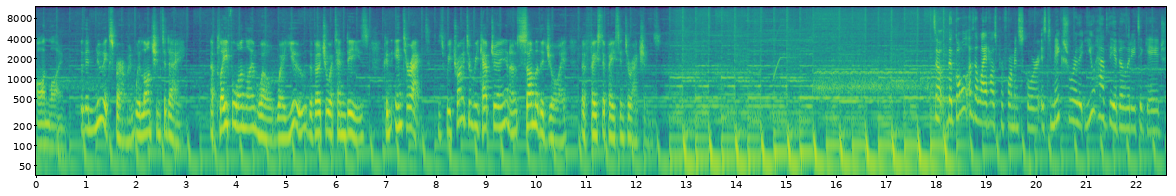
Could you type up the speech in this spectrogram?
online. With a new experiment we're launching today, a playful online world where you, the virtual attendees, can interact as we try to recapture, you know, some of the joy of face-to-face -face interactions. So the goal of the Lighthouse Performance Score is to make sure that you have the ability to gauge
